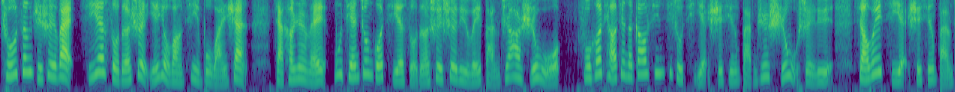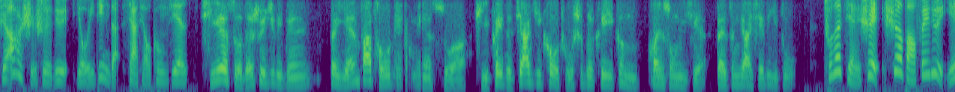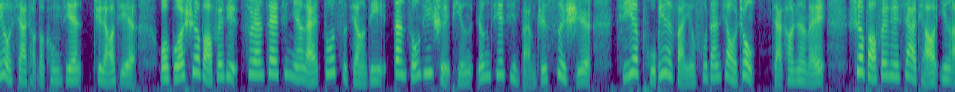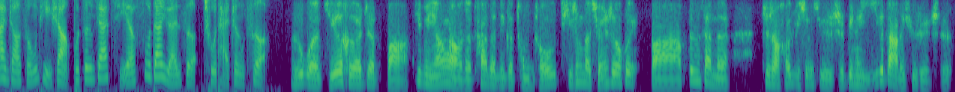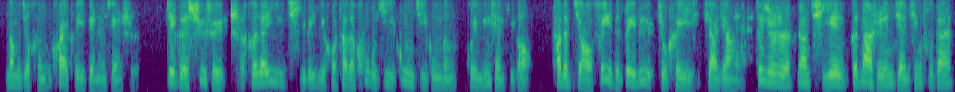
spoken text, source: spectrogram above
除增值税外，企业所得税也有望进一步完善。贾康认为，目前中国企业所得税税率为百分之二十五，符合条件的高新技术企业实行百分之十五税率，小微企业实行百分之二十税率，有一定的下调空间。企业所得税这里边，在研发投入这方面所匹配的加计扣除，是不是可以更宽松一些，再增加一些力度？除了减税，社保费率也有下调的空间。据了解，我国社保费率虽然在近年来多次降低，但总体水平仍接近百分之四十，企业普遍反映负担较重。贾康认为，社保费率下调应按照总体上不增加企业负担原则出台政策。如果结合着把基本养老的它的那个统筹提升到全社会，把分散的至少好几十个蓄水池变成一个大的蓄水池，那么就很快可以变成现实。这个蓄水池合在一起了以后，它的互济共济功能会明显提高，它的缴费的费率就可以下降了。这就是让企业跟纳税人减轻负担。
